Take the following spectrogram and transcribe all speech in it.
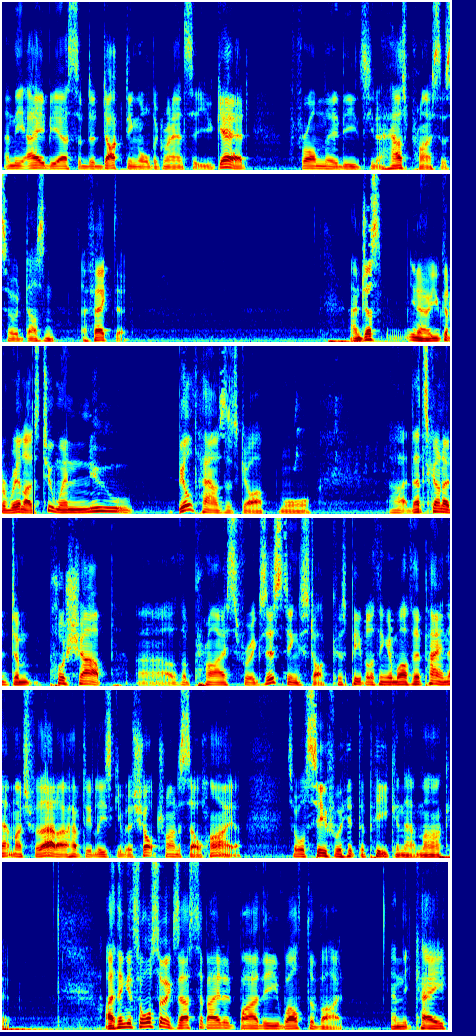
And the ABS are deducting all the grants that you get from the, these, you know, house prices so it doesn't affect it. And just, you know, you've got to realize too, when new built houses go up more, uh, that's going to push up uh, the price for existing stock because people are thinking, well, if they're paying that much for that, I have to at least give it a shot trying to sell higher. So we'll see if we hit the peak in that market. I think it's also exacerbated by the wealth divide and the K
